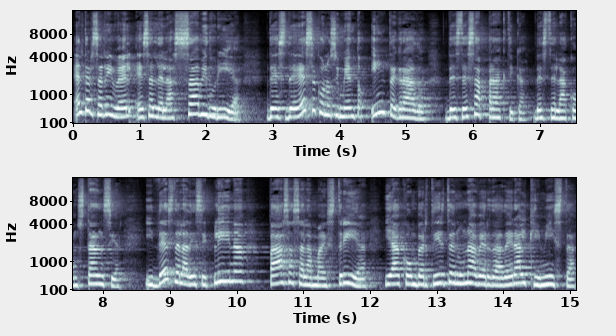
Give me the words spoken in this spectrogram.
El tercer nivel es el de la sabiduría, desde ese conocimiento integrado, desde esa práctica, desde la constancia y desde la disciplina, pasas a la maestría y a convertirte en una verdadera alquimista,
